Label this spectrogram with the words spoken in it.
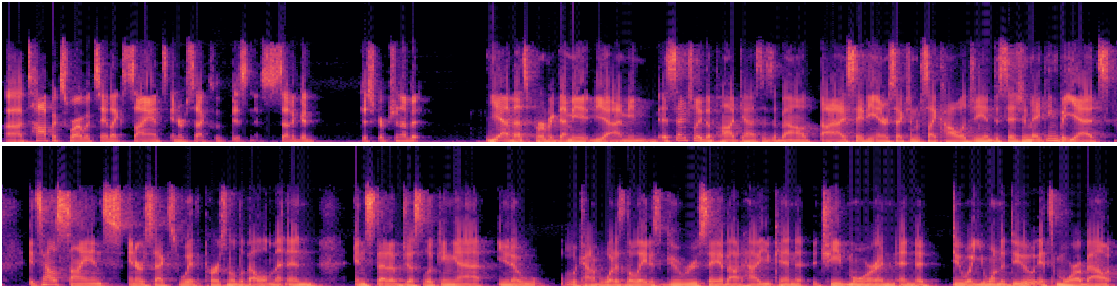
uh, topics where I would say like science intersects with business. Is that a good description of it? Yeah, that's perfect. I mean, yeah, I mean, essentially the podcast is about I say the intersection of psychology and decision making, but yeah, it's it's how science intersects with personal development. And instead of just looking at, you know, kind of what does the latest guru say about how you can achieve more and and uh, do what you want to do, it's more about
